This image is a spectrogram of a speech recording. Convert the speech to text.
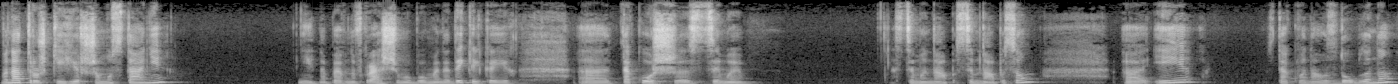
Вона трошки в гіршому стані. Ні, напевно, в кращому, бо в мене декілька їх. Е, Також з цими з, цим написом. Е, І так вона оздоблена.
